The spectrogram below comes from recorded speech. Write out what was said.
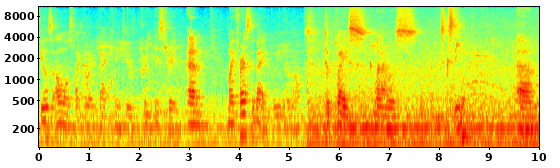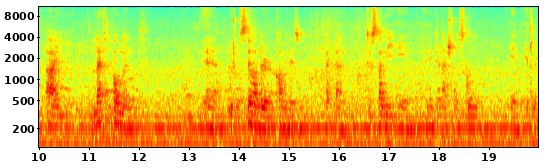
feels almost like going back into prehistory. Um, my first debate, believe it or not, took place when I was 16. Um, I left Poland, uh, which was still under communism back then, to study in an international school in Italy.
